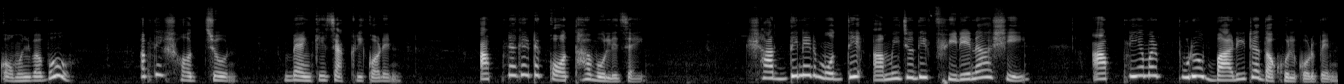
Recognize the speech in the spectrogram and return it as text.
কমলবাবু, আপনি সজ্জন, ব্যাংকে চাকরি করেন। আপনাকে একটা কথা বলে যাই। সাত দিনের মধ্যে আমি যদি ফিরে না আসি, আপনি আমার পুরো বাড়িটা দখল করবেন।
